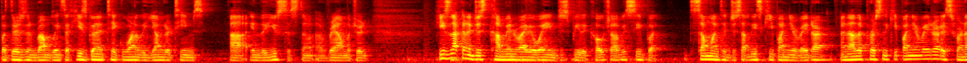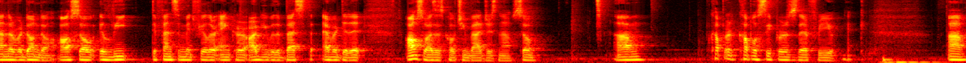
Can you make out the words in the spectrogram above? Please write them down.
but there's been rumblings that he's going to take one of the younger teams uh, in the youth system of Real Madrid he's not going to just come in right away and just be the coach, obviously, but someone to just at least keep on your radar. Another person to keep on your radar is Fernando Redondo, also elite defensive midfielder anchor, arguably the best ever did it. Also has his coaching badges now. So, um, couple couple sleepers there for you, Nick. Um,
